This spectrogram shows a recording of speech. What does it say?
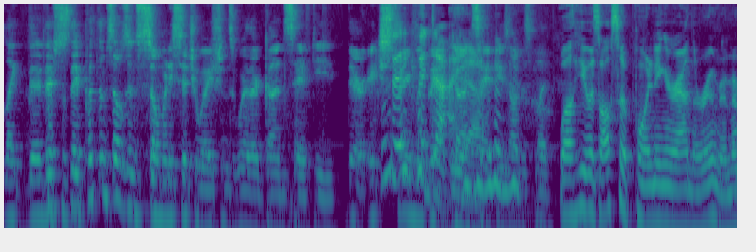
like they're, they're just, they put themselves in so many situations where their gun safety, they're extremely could bad die. gun Yeah. safety on display. Well, he was also pointing around the room. Remember,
